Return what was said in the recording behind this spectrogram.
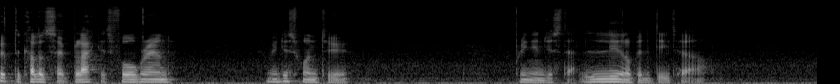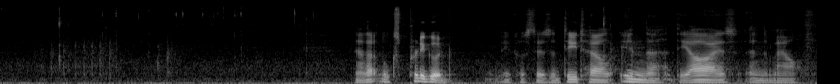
flip the colors so black is foreground and we just want to bring in just that little bit of detail. Now that looks pretty good because there's a detail in the, the eyes and the mouth.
